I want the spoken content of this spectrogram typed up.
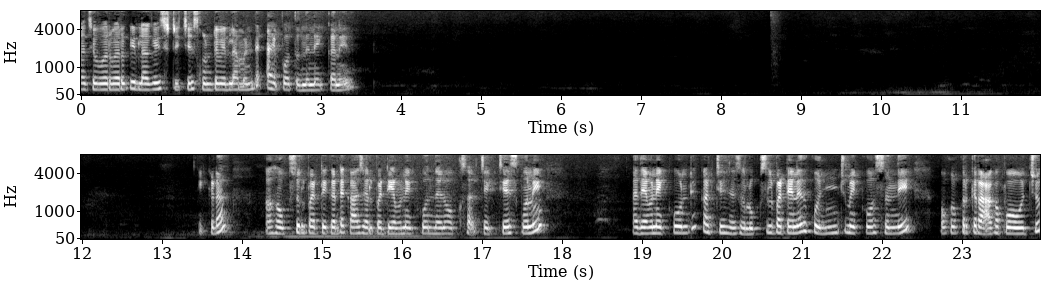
ఆ చివరి వరకు ఇలాగే స్టిచ్ చేసుకుంటూ వెళ్ళామంటే అయిపోతుంది నెక్ అనేది. ఇక్కడ ఆ హొక్సులు పట్టి కంటే కాజాలు పట్టి ఏమైనా ఎక్కువ ఉందని ఒకసారి చెక్ చేసుకొని అదేమైనా ఎక్కువ ఉంటే కట్ చేసేసుకోవాలి హుక్సులు పట్టి అనేది కొంచెం ఎక్కువ వస్తుంది. ఒక్కొక్కరికి రాకపోవచ్చు.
